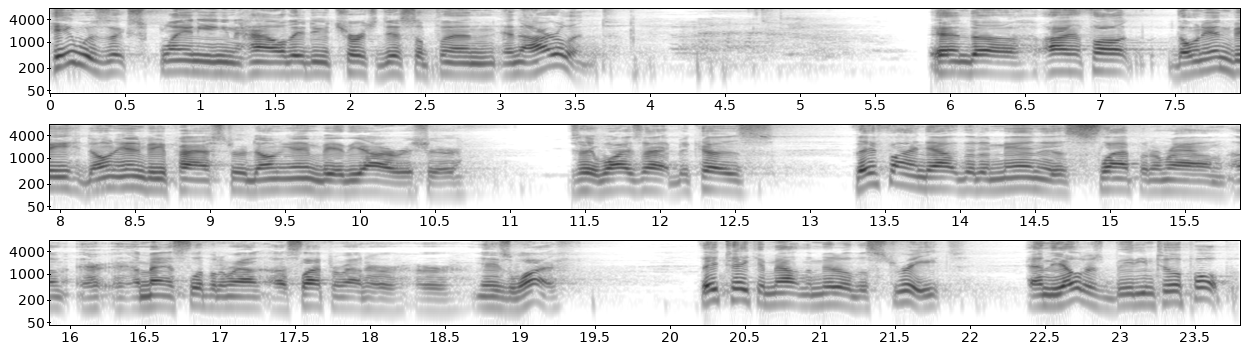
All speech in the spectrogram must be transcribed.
he was explaining how they do church discipline in Ireland. And uh, I thought, don't envy, don't envy, Pastor, don't envy the Irish here. You say, why is that? Because they find out that a man is slapping around, um, a man is slipping around, uh, slapping around her, her, his wife. They take him out in the middle of the street, and the elders beat him to a pulp.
